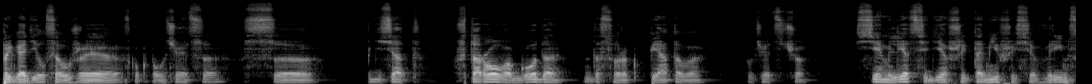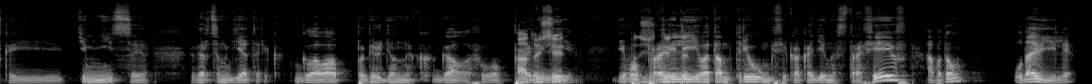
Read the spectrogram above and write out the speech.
пригодился уже, сколько получается, с 52 года до 45 получается, что? Семь лет сидевший, томившийся в римской темнице Верцингеторик, глава побежденных галлов, его провели, а, то есть... его Подожди, провели ты... в этом триумфе как один из трофеев, а потом удавили.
